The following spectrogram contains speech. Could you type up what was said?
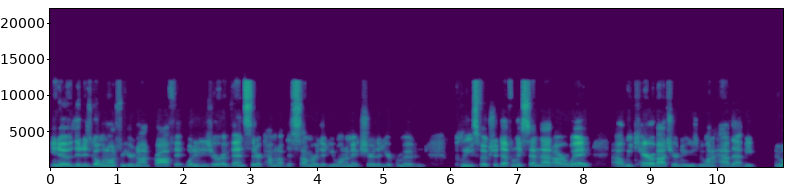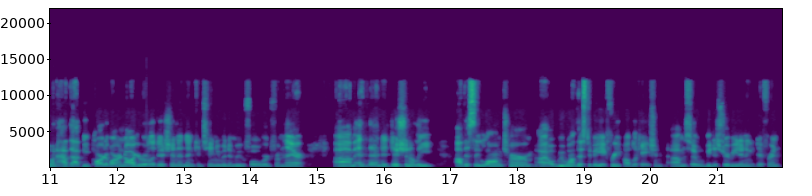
you know, that is going on for your nonprofit? What are your events that are coming up this summer that you want to make sure that you're promoting? please, folks should definitely send that our way. Uh, we care about your news. We want to have that be we want to have that be part of our inaugural edition, and then continuing to move forward from there. Um, and then additionally, obviously, long term, uh, we want this to be a free publication. Um, so we'll be distributing at different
